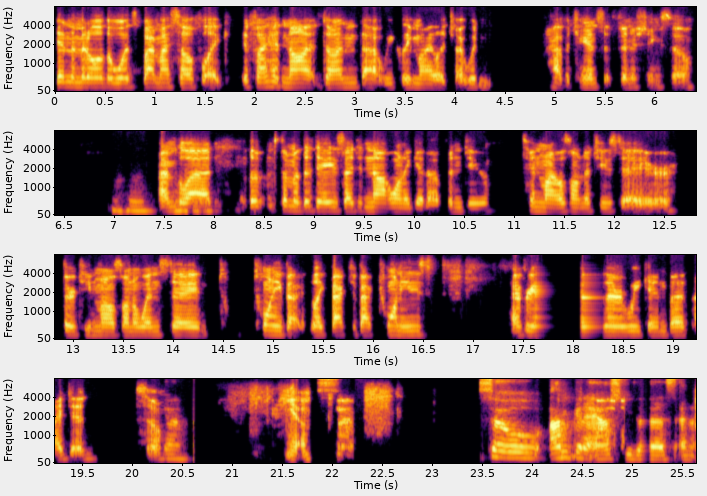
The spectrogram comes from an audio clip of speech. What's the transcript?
in the middle of the woods by myself like if i had not done that weekly mileage i wouldn't have a chance at finishing so mm-hmm. i'm mm-hmm. glad the, some of the days i did not want to get up and do 10 miles on a tuesday or 13 miles on a wednesday 20 back like back to back 20s every other weekend but i did so yeah yeah so I'm going to ask you this, and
